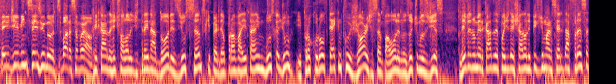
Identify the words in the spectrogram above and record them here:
Meio-dia e 26 minutos. Bora, Samuel. Ricardo, a gente falou ali de treinadores e o Santos que perdeu prova aí tá em busca de um e procurou o técnico Jorge Sampaoli nos últimos dias. Livre no mercado depois de deixar o Olympique de Marseille da França,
